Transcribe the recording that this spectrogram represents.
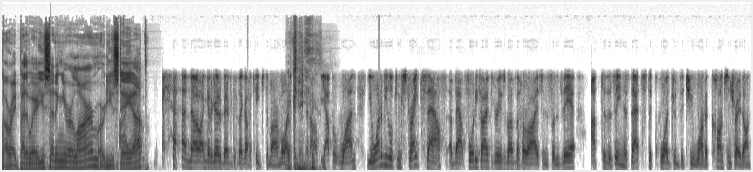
All right. By the way, are you setting your alarm or do you stay up? no, I'm going to go to bed because I got to teach tomorrow morning. Okay. and I'll be up at one. You want to be looking straight south, about 45 degrees above the horizon. From there, up to the zenith. That's the quadrant that you want to concentrate on.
